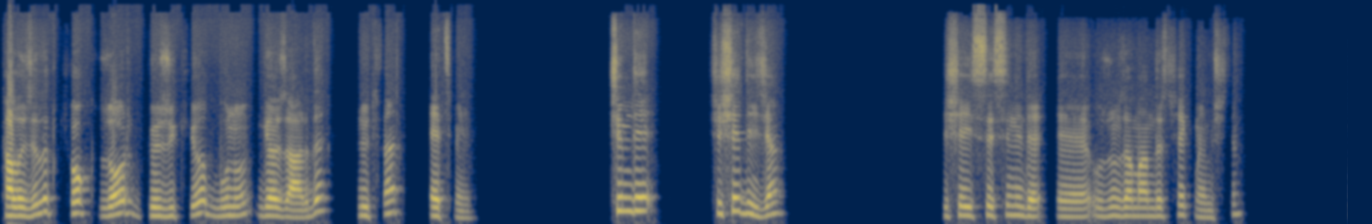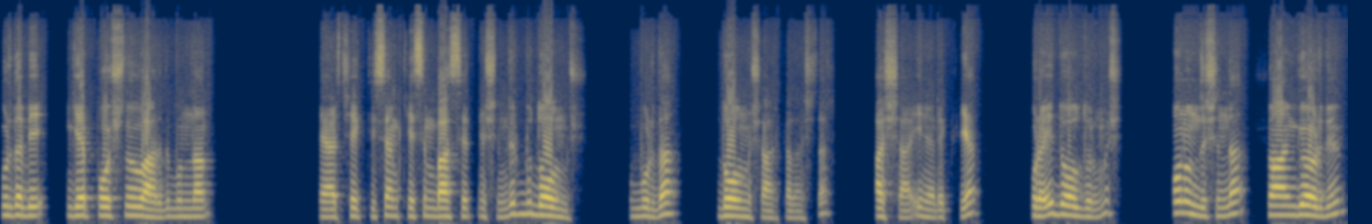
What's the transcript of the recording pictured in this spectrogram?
kalıcılık çok zor gözüküyor. Bunu göz ardı lütfen etmeyin. Şimdi şişe diyeceğim. Şişe hissesini de e, uzun zamandır çekmemiştim. Burada bir gap boşluğu vardı. Bundan eğer çektiysem kesin bahsetmişimdir. Bu dolmuş. Bu burada dolmuş arkadaşlar. Aşağı inerek fiyat burayı doldurmuş. Onun dışında şu an gördüğüm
